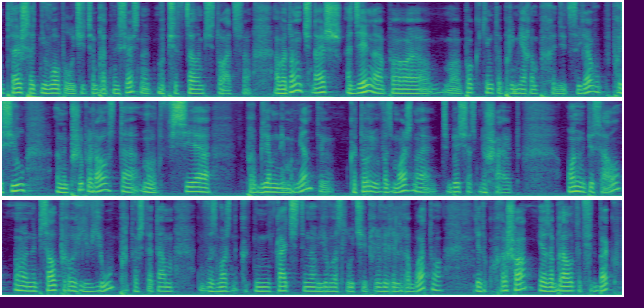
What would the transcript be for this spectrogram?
и пытаешься от него получить обратную связь на вообще в целом ситуацию. А потом начинаешь отдельно по, по каким-то примерам проходиться. Я его попросил, напиши, пожалуйста, ну, вот все проблемные моменты, которые, возможно, тебе сейчас мешают он написал, э, написал про ревью, про то, что там, возможно, как-то некачественно в его случае проверили работу. Я такой, хорошо, я забрал этот фидбэк,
